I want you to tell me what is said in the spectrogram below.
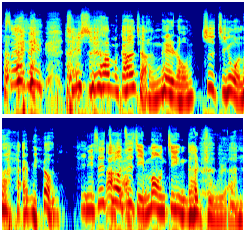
所以其实他们刚刚讲的内容，至今我都还没有。你是做自己梦境的主人，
